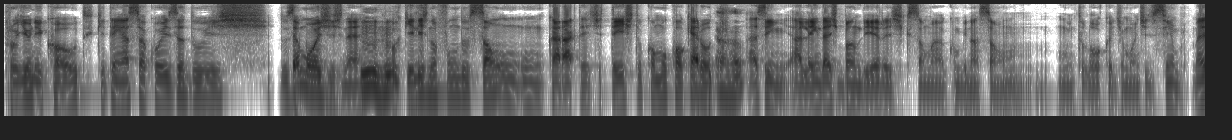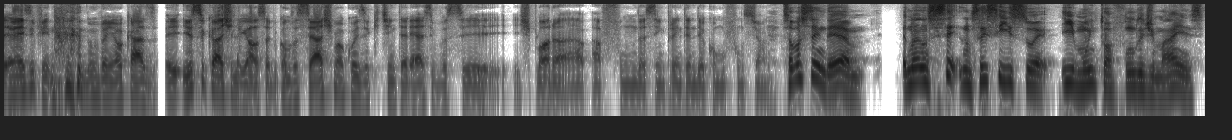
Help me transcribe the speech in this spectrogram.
pro Unicode, que tem essa coisa dos, dos emojis, né? Uhum. Porque eles, no fundo, são um, um caráter de texto como qualquer outro. Aham. Assim, além das bandeiras, que são uma combinação muito louca de um monte de símbolo. Mas, mas, enfim, não vem ao caso. Isso que eu acho legal, sabe? Quando você acha uma coisa que te interessa e você explora a, a fundo, assim, pra entender como funciona. Só pra você ter ideia, eu não, não sei, se- não sei se isso é ir muito a fundo demais,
